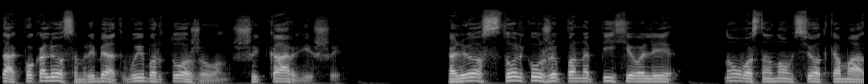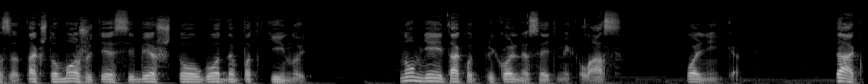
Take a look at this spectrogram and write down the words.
Так, по колесам, ребят, выбор тоже он шикарнейший. Колес столько уже понапихивали, ну, в основном все от КамАЗа, так что можете себе что угодно подкинуть. Ну, мне и так вот прикольно с этими, класс. Прикольненько. Так,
